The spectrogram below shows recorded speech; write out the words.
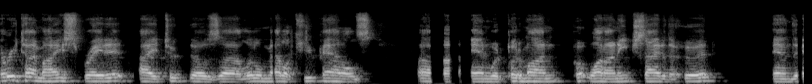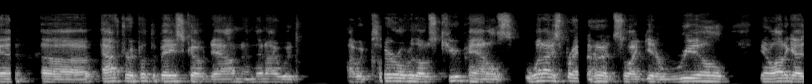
every time I sprayed it, I took those uh, little metal Q panels uh, and would put them on, put one on each side of the hood, and then uh, after I put the base coat down, and then I would I would clear over those Q panels when I spray the hood, so I'd get a real. You know, a lot of guys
